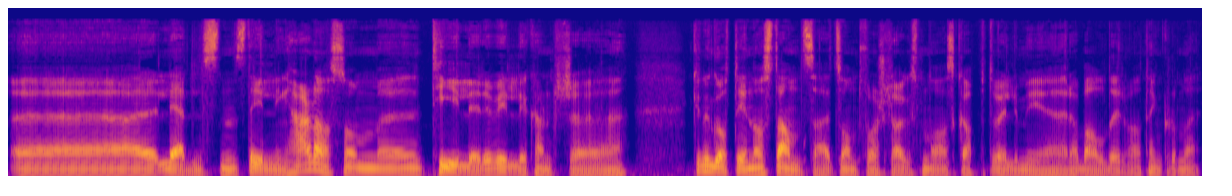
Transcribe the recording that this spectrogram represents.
eh, ledelsens stilling her, da. Som eh, tidligere ville kanskje kunne gått inn og stansa et sånt forslag som nå har skapt veldig mye rabalder. Hva tenker du om det?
